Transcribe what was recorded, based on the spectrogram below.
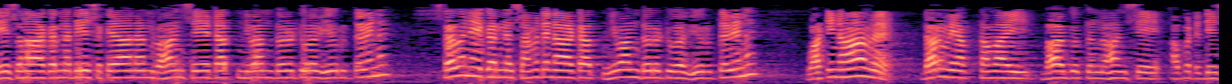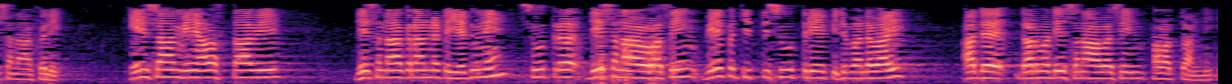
දේශනා කරන දේශකයාණන් වහන්සේටත් නිවන් දොරටුව විවෘත වෙන ශ්‍රවණය කරන සමදනාටත් නිවන් දොරටුව විවෘත වෙන වටිනාම ධර්මයක් තමයි භාග්‍යවතුන් වහන්සේ අපට දේශනා කළේ. ඒ නිසා මේ අවස්ථාවේ දේශනා කරන්නට යෙදුනේ සූත්‍ර දේශනාව වශයෙන් වේපචිත්ති සූත්‍රයේ පිළිබඳවයි අද ධර්ම දේශනාව වශයෙන් පවත්වන්නේ.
